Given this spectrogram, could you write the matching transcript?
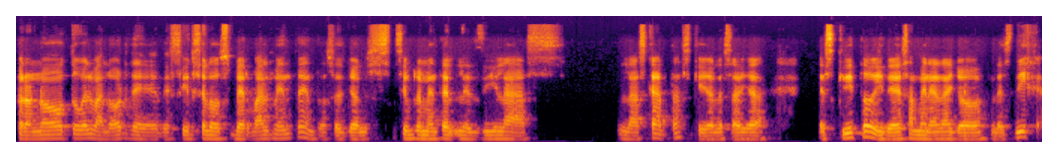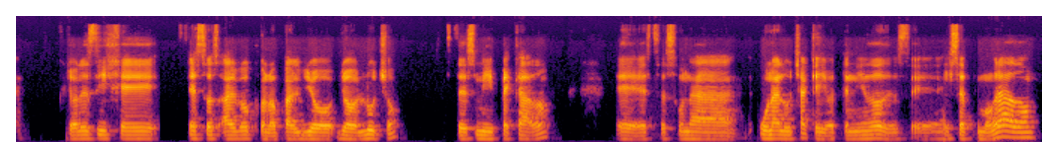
pero no tuve el valor de decírselos verbalmente, entonces yo les- simplemente les di las, las cartas que yo les había escrito y de esa manera yo les dije. Yo les dije, esto es algo con lo cual yo, yo lucho, este es mi pecado, eh, esta es una, una lucha que yo he tenido desde el séptimo grado,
